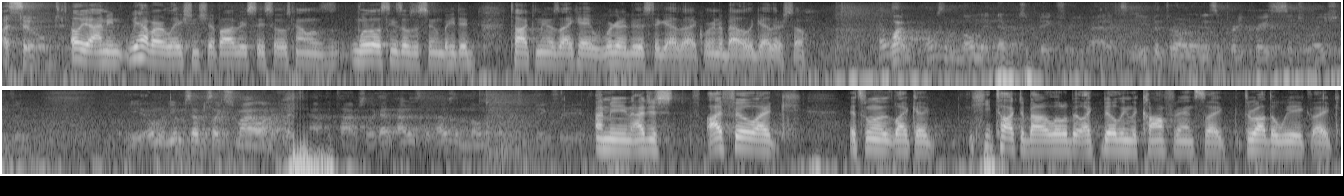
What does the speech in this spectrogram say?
assumed? Oh yeah, I mean, we have our relationship obviously, so it was kind of one of those things that was assumed. But he did talk to me. I was like, hey, we're gonna do this together. Like we're gonna battle together. So. How was, the, how was the moment never too big for you, Maddux? I mean, you've been thrown in, in some pretty crazy situations, and you, almost- you almost have this like smile on your face half the time. So, like, how, how does the, how is the moment never too big for you? I mean, I just I feel like it's one of like a he talked about a little bit like building the confidence like throughout the week like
